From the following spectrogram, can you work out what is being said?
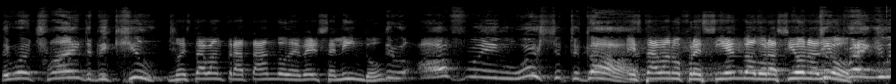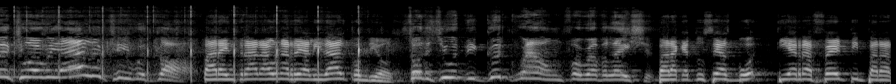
They weren't trying to be cute. no estaban tratando de verse lindo, They were offering worship to God estaban ofreciendo adoración a to Dios bring you into a reality with God para entrar a una realidad con Dios, so that you would be good ground for revelation. para que tú seas tierra fértil para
